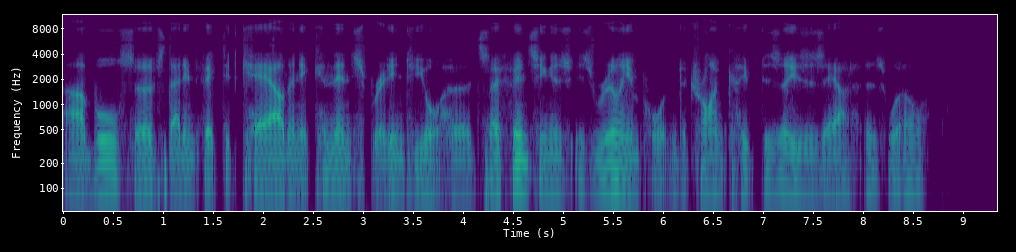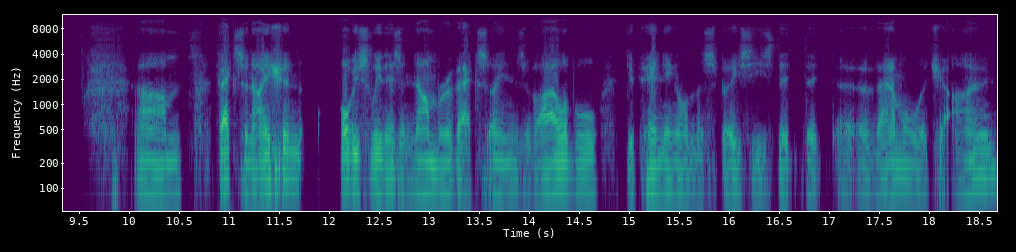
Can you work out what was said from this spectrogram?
uh, bull serves that infected cow, then it can then spread into your herd. So fencing is, is really important to try and keep diseases out as well. Um, vaccination Obviously, there's a number of vaccines available depending on the species that, that uh, of animal that you own.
